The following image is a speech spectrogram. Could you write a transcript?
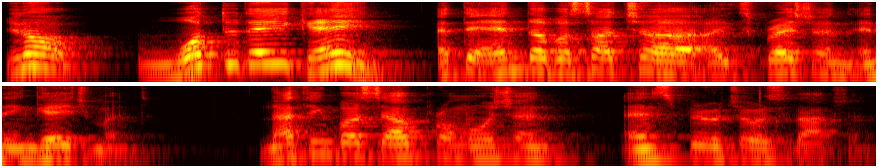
You know, what do they gain at the end of such a expression and engagement? Nothing but self promotion and spiritual seduction.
